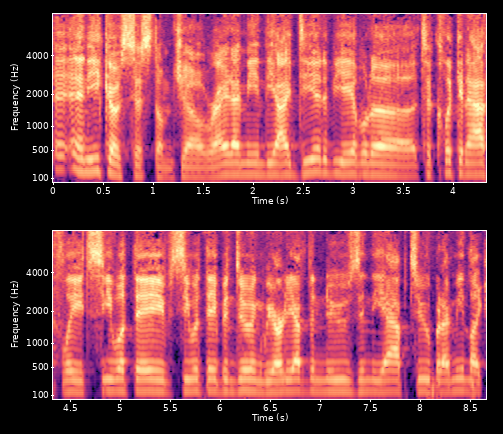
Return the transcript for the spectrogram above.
an ecosystem, Joe. Right? I mean, the idea to be able to to click an athlete, see what they've see what they've been doing. We already have the news in the app too, but I mean, like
